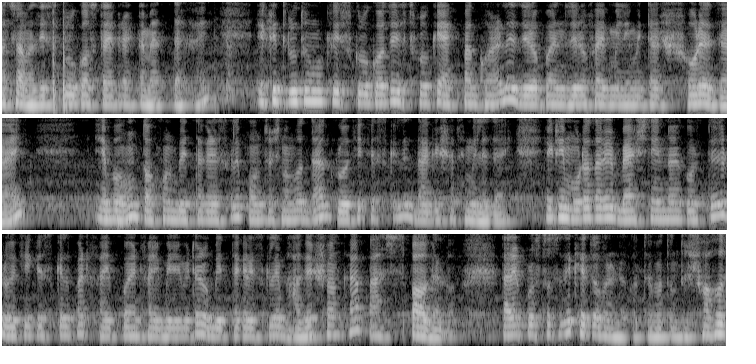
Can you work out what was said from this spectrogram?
আচ্ছা আমাদের স্ক্রু গজ টাইপের একটা ম্যাথ দেখাই। একটি ত্রুতুমুখী স্ক্রু গজে স্ক্রুকে এক পাক ঘোরালে zero point zero five millimetre সরে যায়। এবং তখন বৃত্তাকার স্কেলে পঞ্চাশ নম্বর দাগ রৈখিক স্কেলের দাগের সাথে মিলে যায়। একটি মোটা তারের ব্যাস নির্ণয় করতে রৈখিক scale part five point five millimetre ও বৃত্তাকার স্কেলের ভাগের সংখ্যা পাঁচ পাওয়া গেল। তারের প্রস্থ সাথে ক্ষেত্রফল নির্ণয় করতে হবে। অত্যন্ত সহজ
